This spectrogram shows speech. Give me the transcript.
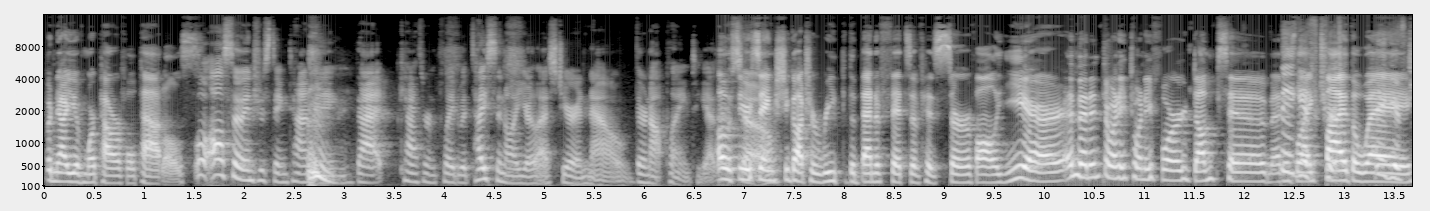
but now you have more powerful paddles. Well, also interesting timing that Catherine played with Tyson all year last year, and now they're not playing together. Oh, so, you're saying she got to reap the benefits of his serve all year, and then in 2024 dumps him and Big is like, by the way,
